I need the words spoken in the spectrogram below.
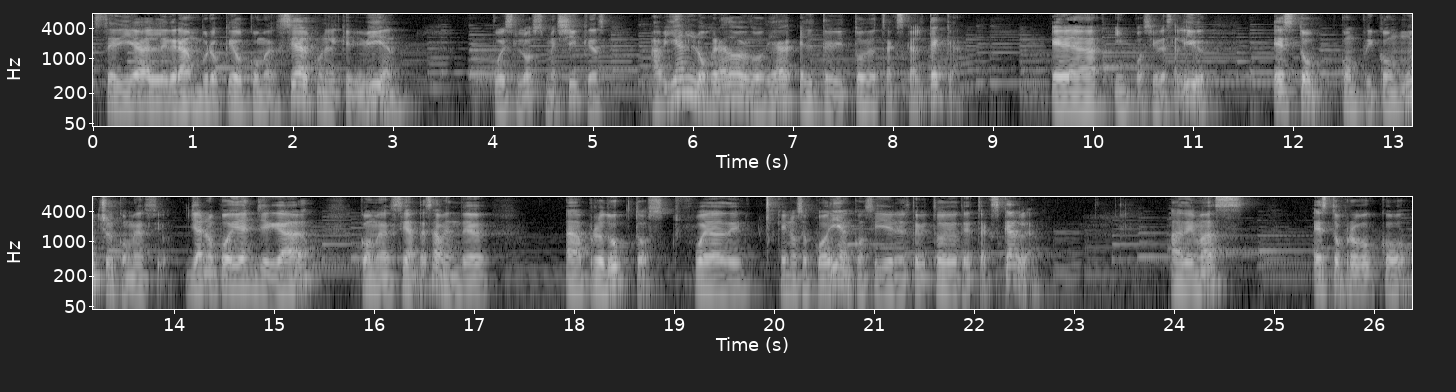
sería el gran bloqueo comercial con el que vivían, pues los mexicas habían logrado rodear el territorio taxcalteca. Era imposible salir, esto complicó mucho el comercio. Ya no podían llegar comerciantes a vender productos fuera de que no se podían conseguir en el territorio de Tlaxcala. Además, esto provocó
